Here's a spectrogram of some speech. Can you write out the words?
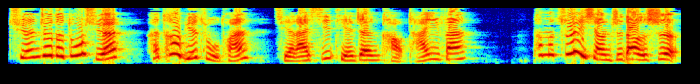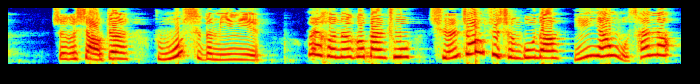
泉州的督学还特别组团前来西田镇考察一番。他们最想知道的是，这个小镇如此的迷你，为何能够办出全州最成功的营养午餐呢？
